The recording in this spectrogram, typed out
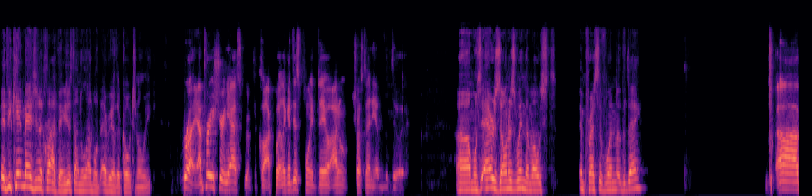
if you can't manage the clock, then he's just on the level of every other coach in the league. Right. I'm pretty sure he has screwed up the clock, but like at this point, they I don't trust any of them to do it. Um, was Arizona's win the most impressive win of the day? Uh,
